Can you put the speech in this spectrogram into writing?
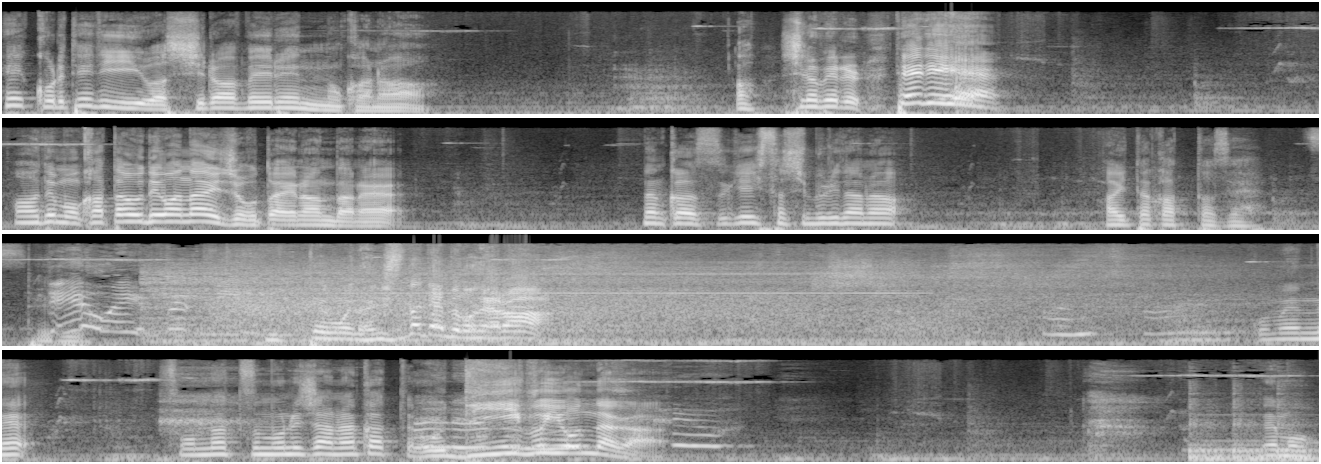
えこれテディは調べれんのかな？あ調べれる。テディ！あでも片腕はない状態なんだね。なんかすげえ久しぶりだな。会いたかったぜ。テディ。一体お前何すんだっけこの野郎ごめんね。そんなつもりじゃなかったお DV 女が。でも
